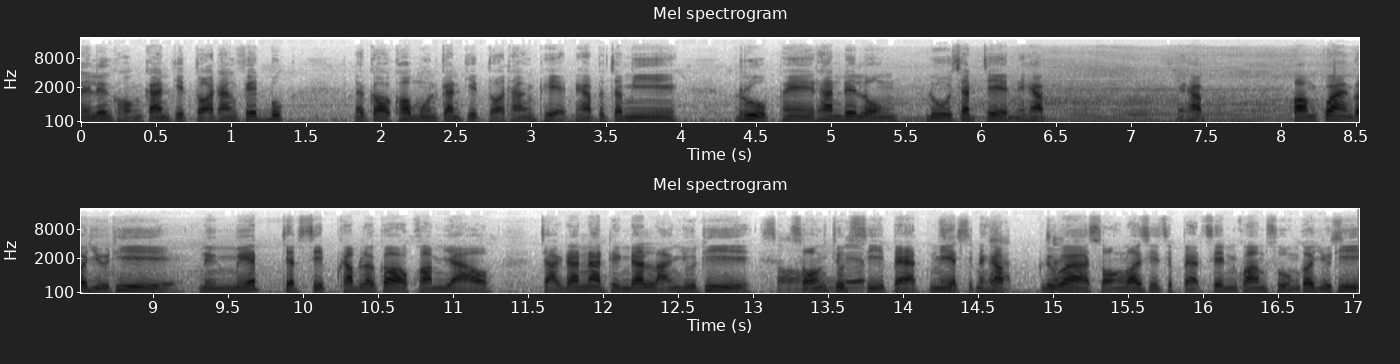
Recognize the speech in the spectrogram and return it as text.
ในเรื่องของการติดต่อทาง Facebook แล้วก็ข้อมูลการติดต่อทางเพจนะครับจะมีรูปให้ท่านได้ลงดูชัดเจนนะครับนะครับ ความกว้างก็อยู่ที่1เมตร70ครับแล้วก็ความยาว จากด้านหน้าถึงด้านหลังอยู่ที่ 2.48 เมตรนะครับ หรือว่า 248 เซนความสูงก็อยู่ที่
